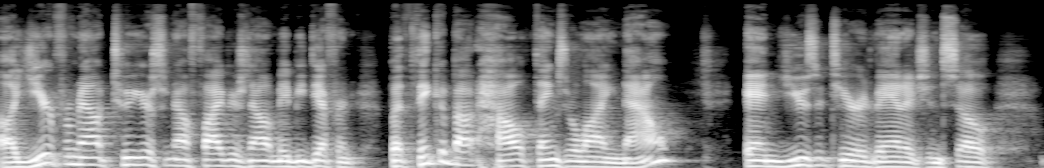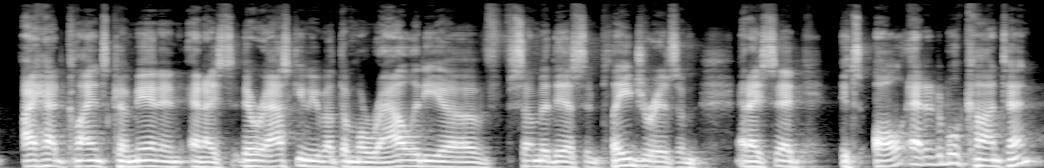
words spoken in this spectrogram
A year from now, two years from now, five years now, it may be different. But think about how things are lying now and use it to your advantage. And so I had clients come in and, and I, they were asking me about the morality of some of this and plagiarism. And I said, it's all editable content.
